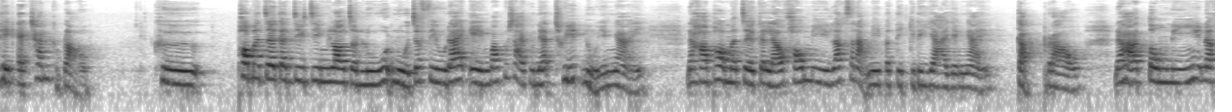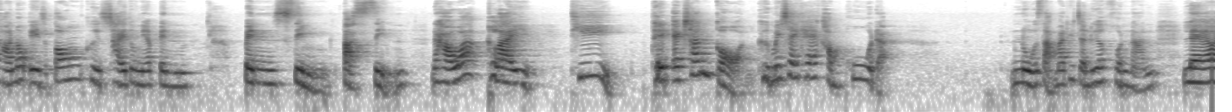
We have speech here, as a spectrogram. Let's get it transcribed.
take action กับเรา คือพอมาเจอกันจริง ๆ เราจะรู้หนูจะฟีลได้เองว่าผู้ชายคนนี้ treat หนูยังไงนะคะ พอมาเจอกันแล้วเขามีลักษณะมีปฏิกิริยายังไงกับเรานะคะ ตรงนี้นะคะน้องเอจะต้องคือใช้ตรงนี้เป็นเป็นสิ่งตัดสินนะคะว่าใครที่ take action ก่อน คือไม่ใช่แค่คำพูดอะหนูสามารถที่จะเลือกคนนั้น แล้ว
